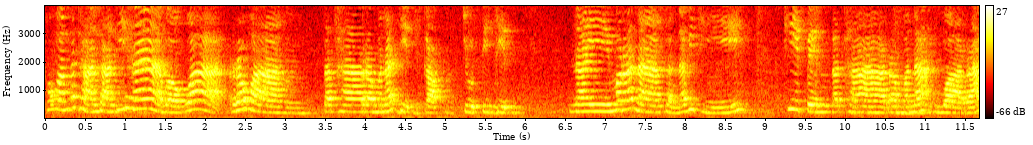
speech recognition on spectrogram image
พระวังคฐานฐานที่5บอกว่าระหว่างตถารมณจิตกับจุติจิต ในมรณาสันนวิถีที่เป็นตถารมณวาระ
